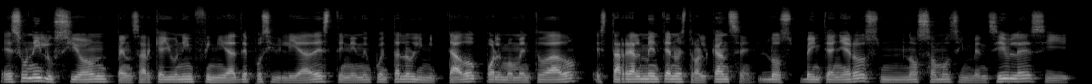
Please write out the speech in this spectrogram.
Es una ilusión pensar que hay una infinidad de posibilidades teniendo en cuenta lo limitado por el momento dado está realmente a nuestro alcance. Los veinteañeros no somos invencibles y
